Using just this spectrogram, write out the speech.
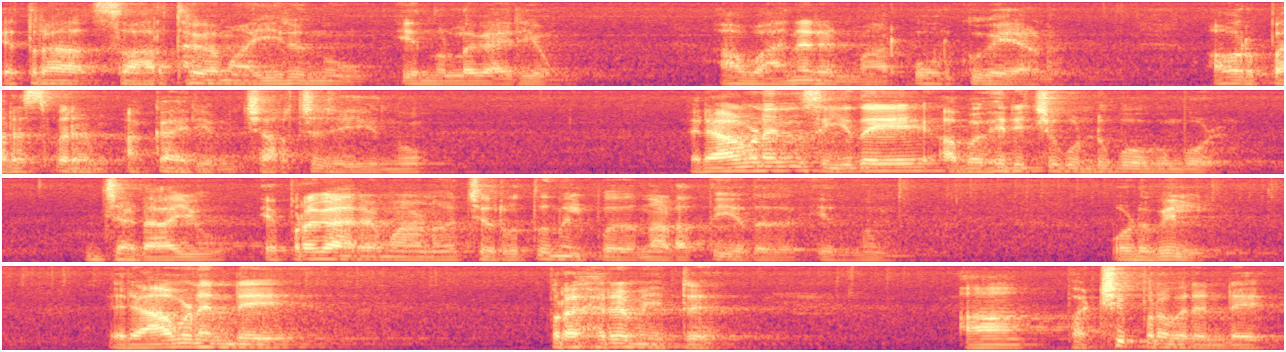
എത്ര സാർത്ഥകമായിരുന്നു എന്നുള്ള കാര്യം ആ വാനരന്മാർ ഓർക്കുകയാണ്. അവർ പരസ്പരം അക്കാര്യം ചർച്ച ചെയ്യുന്നു. രാവണൻ സീതയെ അപഹരിച്ചു കൊണ്ടുപോകുമ്പോൾ ജഡായു എപ്രകാരമാണ് ചെറുത്തുനിൽപ്പ് നടത്തിയത് എന്നും ഒടുവിൽ രാവണന്റെ പ്രഹരമേറ്റ് ആ പക്ഷിപ്രവരന്റെ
